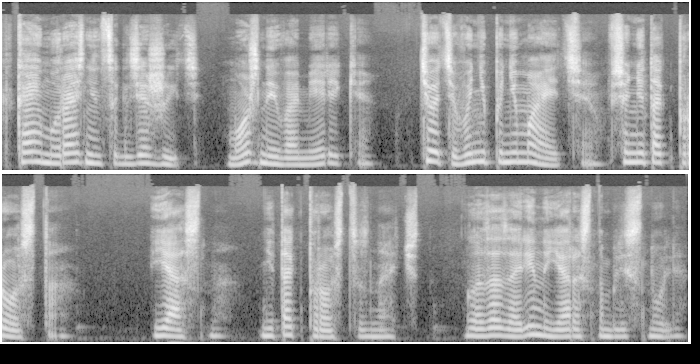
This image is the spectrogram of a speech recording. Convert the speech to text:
Какая ему разница, где жить? Можно и в Америке. Тетя, вы не понимаете, все не так просто. Ясно, не так просто, значит. Глаза Зарины яростно блеснули.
